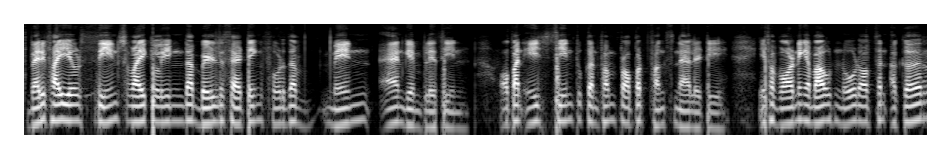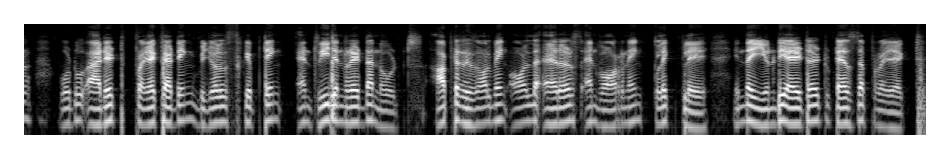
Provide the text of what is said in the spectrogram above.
Verify your scenes by clicking the build setting for the main and gameplay scene Open each scene to confirm proper functionality. If a warning about node option occur, go to Edit, Project Setting, Visual Scripting and regenerate the nodes. After resolving all the errors and warning, click Play in the Unity editor to test the project.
